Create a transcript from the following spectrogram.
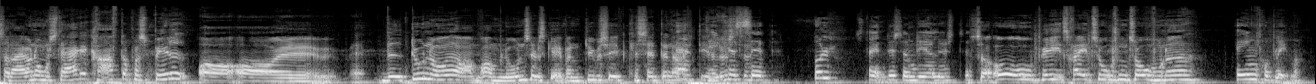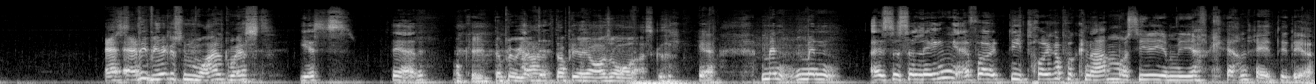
Så der er jo nogle stærke kræfter på spil, og, og øh, ved du noget om, om låneselskaberne dybest set kan sætte den Ja, op, de, de har kan lyst til? sætte fuldstændig, som de har lyst til. Så OUP 3200, Ingen problemer. er, er det virkelig sådan Wild West? Yes, det er det. Okay, der, blev jeg, det- der bliver jeg også overrasket. Ja. Men, men altså, så længe at folk de trykker på knappen og siger, jamen jeg vil gerne have det der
